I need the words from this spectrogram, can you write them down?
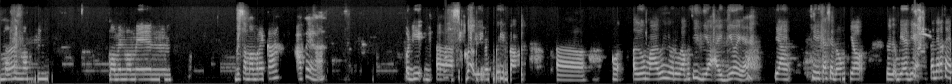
Momen-momen momen-momen bersama mereka apa ya? Oh di uh, sih gue gue banget uh, kok lu malu nyuruh apa sih dia Aigyo ya? Yang ciri khasnya Dongkyo biar dia kan dia kayak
